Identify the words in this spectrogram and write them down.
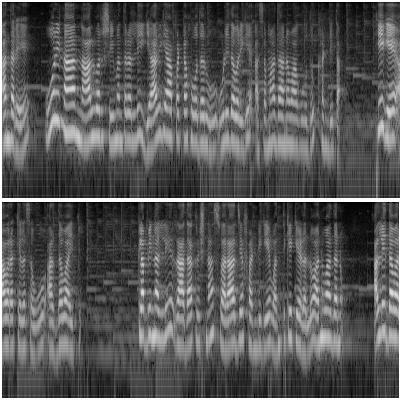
ಅಂದರೆ ಊರಿನ ನಾಲ್ವರು ಶ್ರೀಮಂತರಲ್ಲಿ ಯಾರಿಗೆ ಆ ಪಟ್ಟ ಹೋದರೂ ಉಳಿದವರಿಗೆ ಅಸಮಾಧಾನವಾಗುವುದು ಖಂಡಿತ. ಹೀಗೆ ಅವರ ಕೆಲಸವು ಅರ್ಧವಾಯಿತು. ಕ್ಲಬ್ಬಿನಲ್ಲಿ ರಾಧಾಕೃಷ್ಣ ಸ್ವರಾಜ್ಯ ಫಂಡಿಗೆ ವಂತಿಕೆ ಕೇಳಲು ಅನುವಾದನು. ಅಲ್ಲಿದ್ದವರ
